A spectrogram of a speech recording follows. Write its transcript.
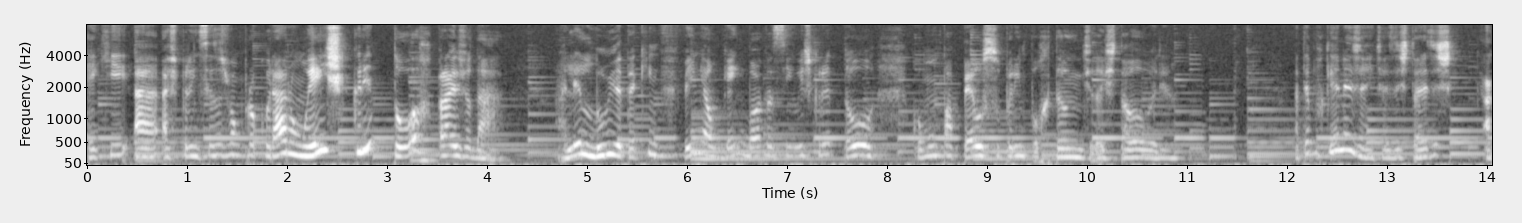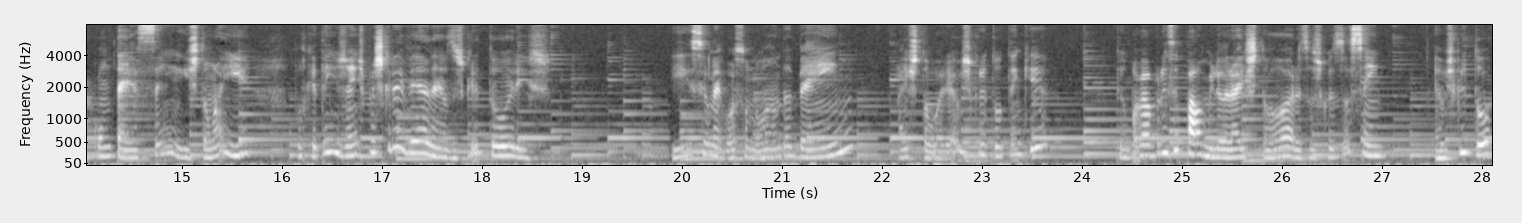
É que a, as princesas vão procurar um escritor para ajudar. Aleluia, até que enfim alguém bota assim o escritor como um papel super importante da história. Até porque, né, gente, as histórias acontecem e estão aí porque tem gente para escrever, né, os escritores. E se o negócio não anda bem, a história, o escritor tem que ter um papel principal, melhorar a história, essas coisas assim. É o escritor,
